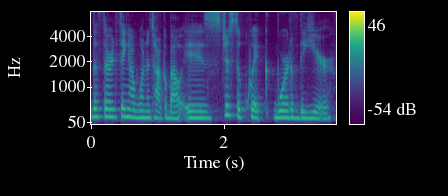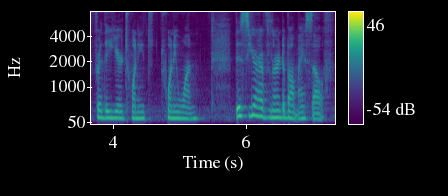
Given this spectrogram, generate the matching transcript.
the third thing I want to talk about is just a quick word of the year for the year 2021. This year, I've learned about myself.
